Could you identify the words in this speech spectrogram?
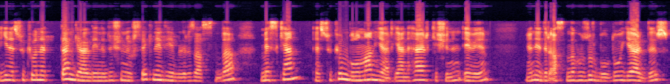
Yine sükunetten geldiğini düşünürsek ne diyebiliriz aslında? Mesken, e, sükun bulunan yer. Yani her kişinin evi nedir? Aslında huzur bulduğu yerdir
